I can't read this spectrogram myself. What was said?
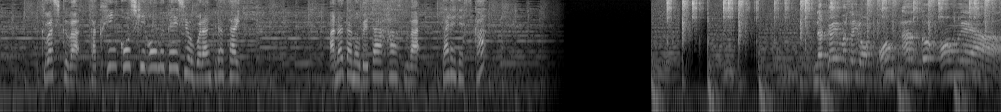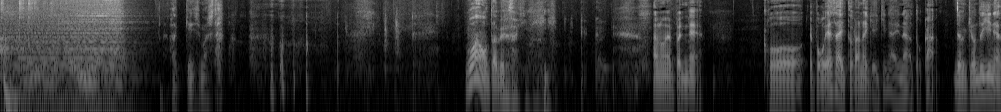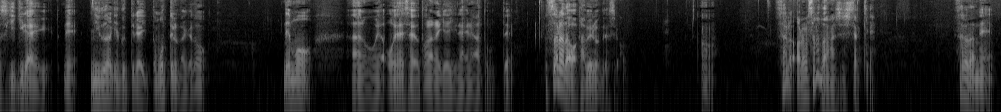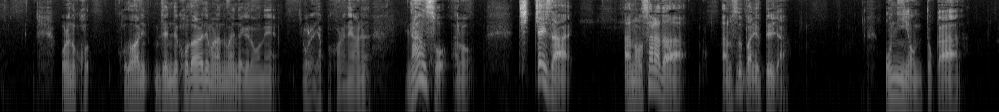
詳しくは作品公式ホームページをご覧ください。あなたのベターハーフは誰ですか？中居正広オンオンエア。発見しました。ご飯を食べるときに あのやっぱりねこうやっぱお野菜取らなきゃいけないなとかでも基本的には好き嫌いね肉だけ食ってりゃいいと思ってるんだけどでもあのやお野菜を取らなきゃいけないなと思ってサラダは食べるんですよ。うん。サラ、あれはサラダの話したっけ？サラダね、俺のこ、こだわり、全然こだわりでもなんでもないんだけどもね、俺やっぱこれね、あれな、何層、あの、ちっちゃいさ、あの、サラダ、あの、スーパーに売ってるじゃん。オニオンとか、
